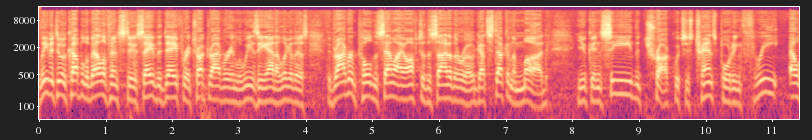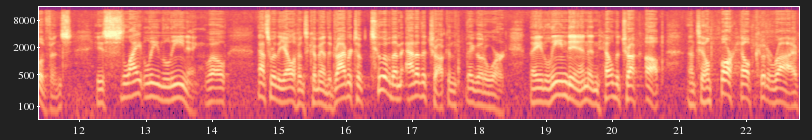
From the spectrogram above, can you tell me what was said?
Leave it to a couple of elephants to save the day for a truck driver in Louisiana. Look at this. The driver pulled the semi off to the side of the road, got stuck in the mud. You can see the truck, which is transporting three elephants, is slightly leaning. Well, that's where the elephants come in. The driver took two of them out of the truck and they go to work. They leaned in and held the truck up until more help could arrive.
